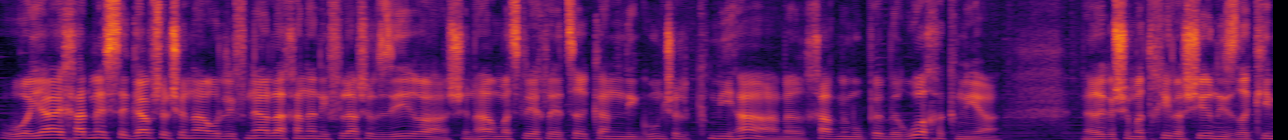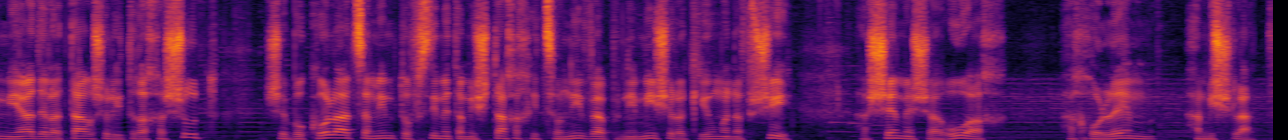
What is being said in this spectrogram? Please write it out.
הוא היה אחד מהישגיו של שנהר עוד לפני הלחן הנפלא של זעירה. שנהר מצליח לייצר כאן ניגון של כמיהה, המרחב ממופה ברוח הכמיהה. מרגע שמתחיל השיר נזרקים מיד אל אתר של התרחשות, שבו כל העצמים תופסים את המשטח החיצוני והפנימי של הקיום הנפשי, השמש, הרוח, החולם, המשלט.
